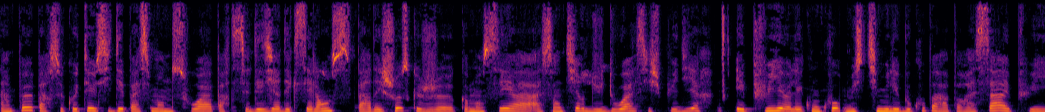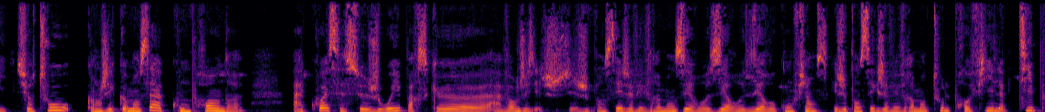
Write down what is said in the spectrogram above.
un peu par ce côté aussi dépassement de soi, par ce désir d'excellence, par des choses que je commençais à, à, sentir du doigt, si je puis dire. Et puis les concours me stimulaient beaucoup par rapport à ça. Et puis surtout quand j'ai commencé à comprendre à quoi ça se jouait parce que euh, avant je, je, pensais j'avais vraiment zéro zéro zéro confiance et je pensais que j'avais vraiment tout le profil type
